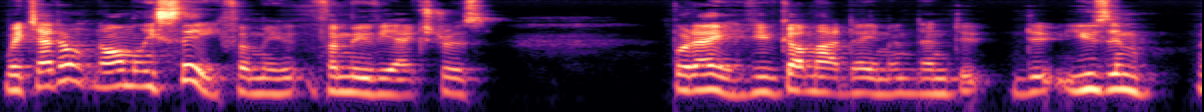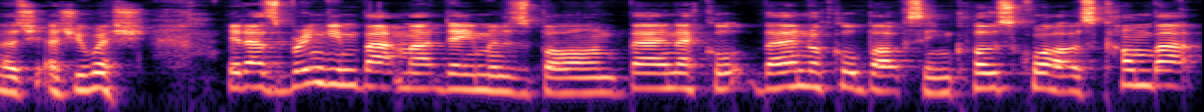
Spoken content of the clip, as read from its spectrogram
which I don't normally see for mo- for movie extras. But hey, if you've got Matt Damon, then do, do use him as, as you wish. It has bringing back Matt Damon as Bond, bare knuckle, bare knuckle boxing, close quarters combat,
